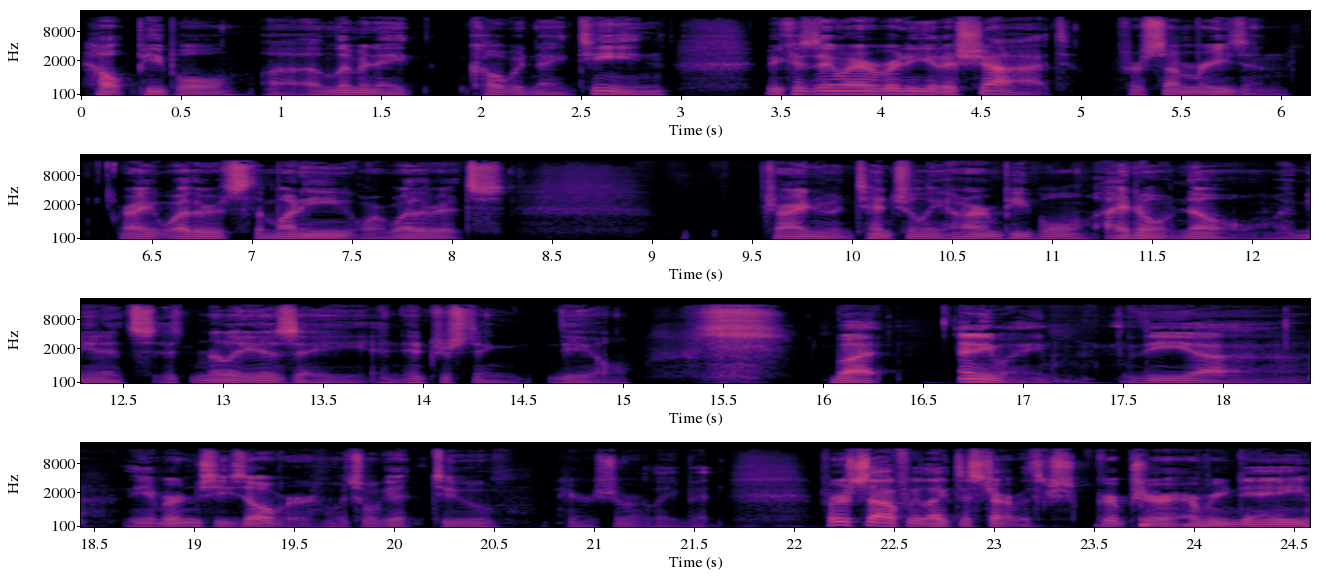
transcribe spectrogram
help people uh, eliminate COVID 19 because they want everybody to get a shot for some reason, right? Whether it's the money or whether it's trying to intentionally harm people, I don't know. I mean, it's it really is a an interesting deal. But anyway, the uh, the emergency's over, which we'll get to here shortly. But first off, we like to start with scripture every day.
